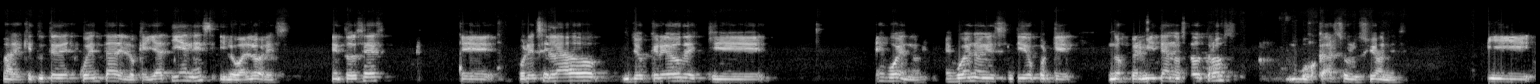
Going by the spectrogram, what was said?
para que tú te des cuenta de lo que ya tienes y lo valores. Entonces, eh, por ese lado, yo creo de que es bueno, es bueno en ese sentido porque nos permite a nosotros buscar soluciones. Y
